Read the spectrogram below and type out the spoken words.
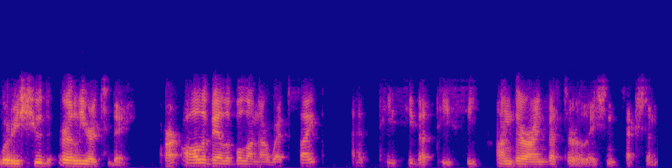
were issued earlier today, are all available on our website at tc.tc under our investor relations section.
